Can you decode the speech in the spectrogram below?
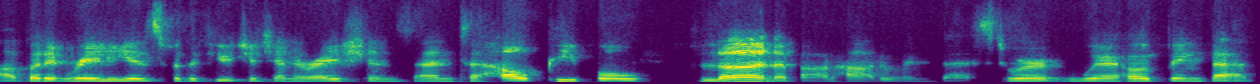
Uh, but it really is for the future generations and to help people learn about how to invest. We're, we're hoping that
